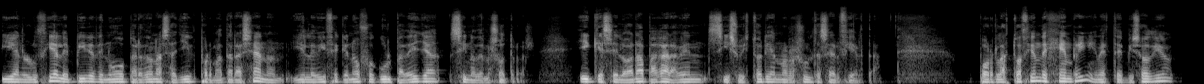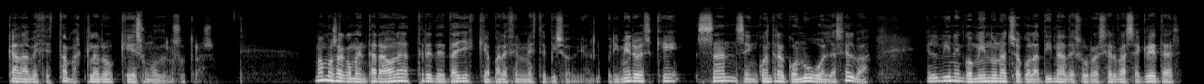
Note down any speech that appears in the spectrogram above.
y Ana Lucía le pide de nuevo perdón a Sayid por matar a Shannon y él le dice que no fue culpa de ella, sino de los otros, y que se lo hará pagar a Ben si su historia no resulta ser cierta. Por la actuación de Henry en este episodio, cada vez está más claro que es uno de los otros. Vamos a comentar ahora tres detalles que aparecen en este episodio. El primero es que Sam se encuentra con Hugo en la selva. Él viene comiendo una chocolatina de sus reservas secretas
